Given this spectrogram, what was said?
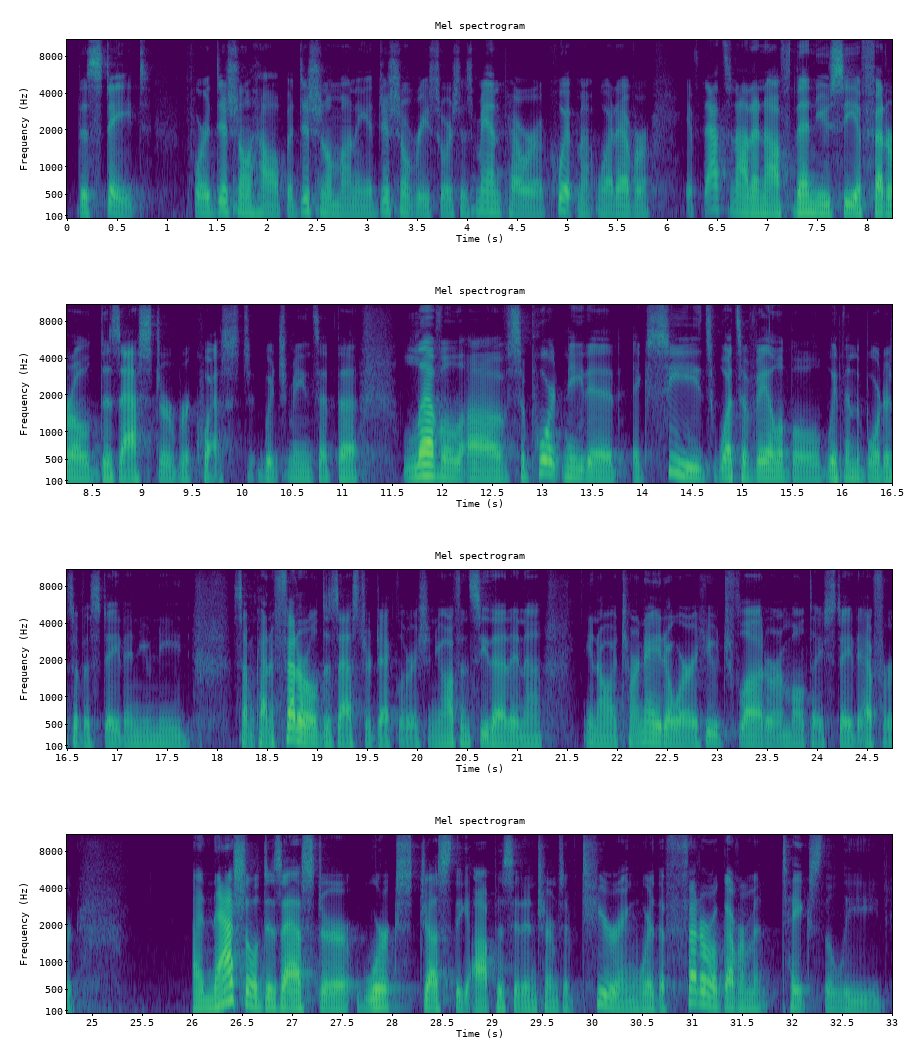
the state for additional help, additional money, additional resources, manpower, equipment, whatever. If that's not enough, then you see a federal disaster request, which means that the level of support needed exceeds what's available within the borders of a state, and you need some kind of federal disaster declaration. You often see that in a, you know, a tornado or a huge flood or a multi-state effort. A national disaster works just the opposite in terms of tiering, where the federal government takes the lead.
